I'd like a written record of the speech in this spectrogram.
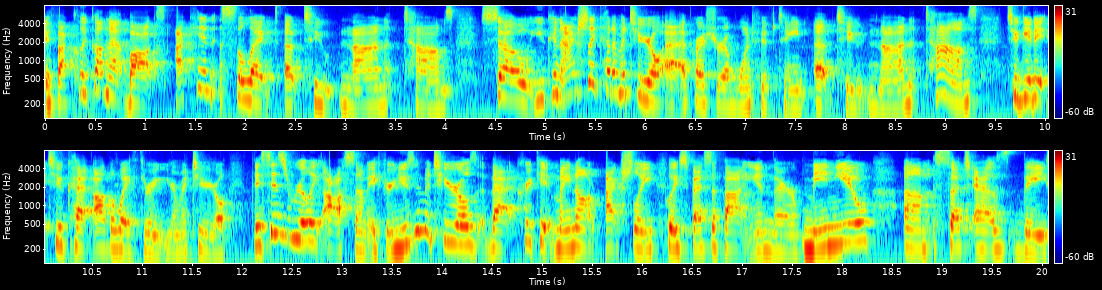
If I click on that box, I can select up to nine times. So you can actually cut a material at a pressure of 115 up to nine times to get it to cut all the way through your material. This is really awesome if you're using materials that Cricut may not actually specify in their menu, um, such as the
